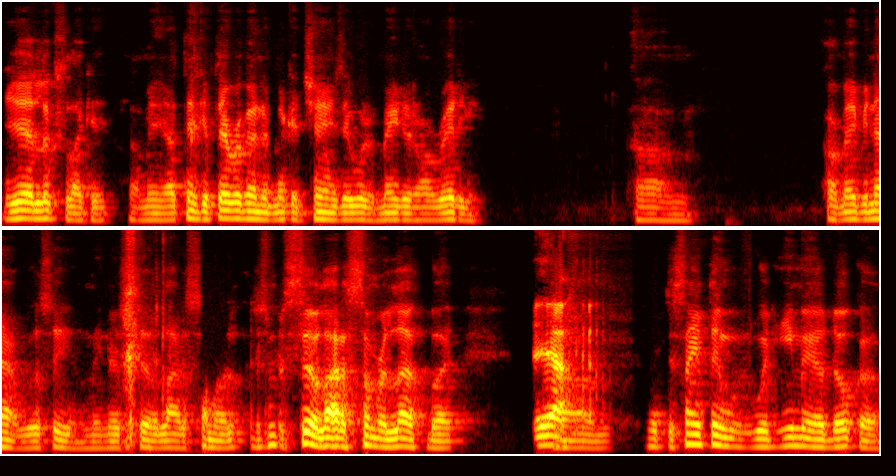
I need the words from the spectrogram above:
Yeah, it looks like it. I mean, I think if they were going to make a change, they would have made it already. Um, or maybe not. We'll see. I mean, there's still a lot of summer. There's still a lot of summer left, but um, like the same thing with, with Ime Udoka.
